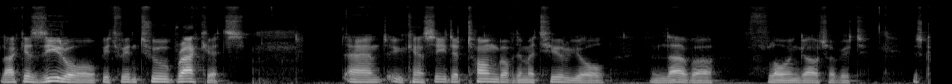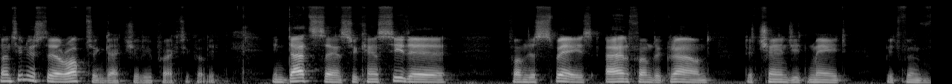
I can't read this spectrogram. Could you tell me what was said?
like a zero between two brackets. And you can see the tongue of the material lava flowing out of it. It's continuously erupting actually, practically. In that sense, you can see the from the space and from the ground the change it made between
